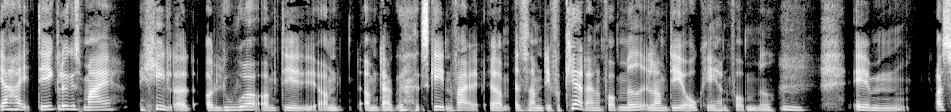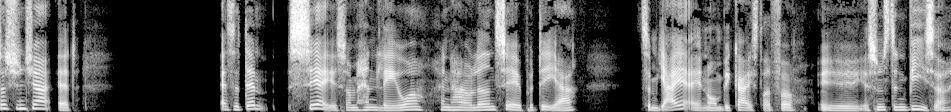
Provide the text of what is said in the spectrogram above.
Jeg har, det er ikke lykkedes mig helt at, at lure, om, det, om, om der er sket en fejl, eller, altså om det er forkert, at han får dem med, eller om det er okay, at han får dem med. Mm. Øhm, og så synes jeg, at altså den serie, som han laver, han har jo lavet en serie på DR, som jeg er enormt begejstret for. Øh, jeg synes, den viser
